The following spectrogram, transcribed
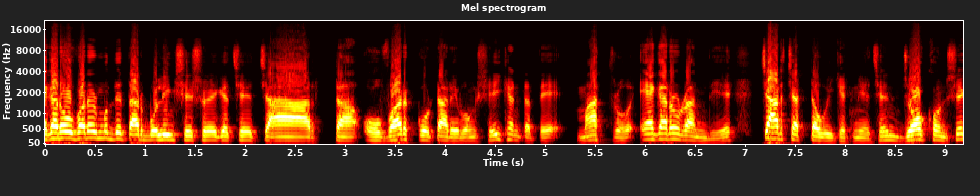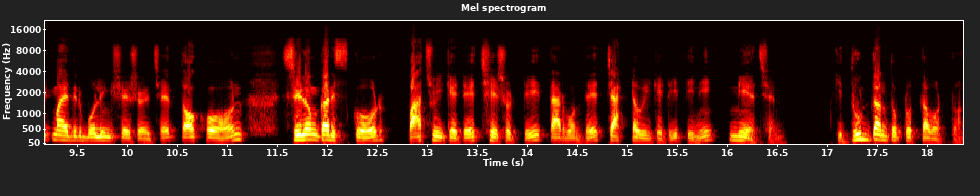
এগারো ওভারের মধ্যে তার বোলিং শেষ হয়ে গেছে চারটা ওভার কোটার এবং সেইখানটাতে মাত্র এগারো রান দিয়ে চার চারটা উইকেট নিয়েছেন। যখন শেখ মাহিদির বোলিং শেষ হয়েছে, তখন শ্রীলঙ্কার স্কোর পাঁচ উইকেটে ছেষট্টি, তার মধ্যে চারটা উইকেটই তিনি নিয়েছেন। কি দুর্দান্ত প্রত্যাবর্তন,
